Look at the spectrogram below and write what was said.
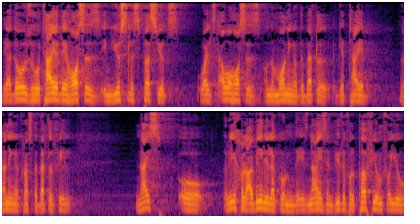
There are those who tire their horses in useless pursuits, whilst our horses on the morning of the battle get tired running across the battlefield. Nice, oh, rihul abiri lakum, there is nice and beautiful perfume for you,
